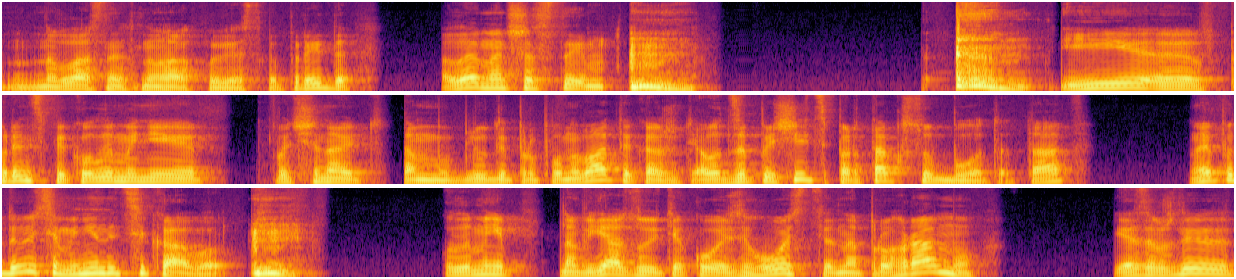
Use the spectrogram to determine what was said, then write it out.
на власних ногах повістка прийде. Але менше з тим. І, в принципі, коли мені починають там люди пропонувати, кажуть, а от запишіть Спартак Субота, та? Ну, я подивився, мені не цікаво. Коли мені нав'язують якогось гостя на програму, я завжди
